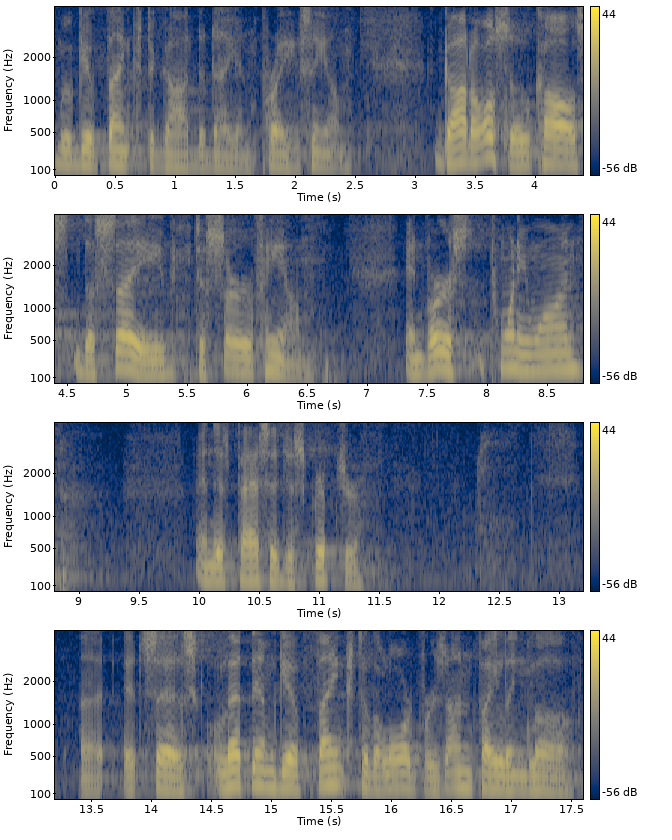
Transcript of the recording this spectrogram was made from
We'll give thanks to God today and praise Him. God also calls the saved to serve Him. In verse 21 in this passage of Scripture, uh, it says, Let them give thanks to the Lord for his unfailing love,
